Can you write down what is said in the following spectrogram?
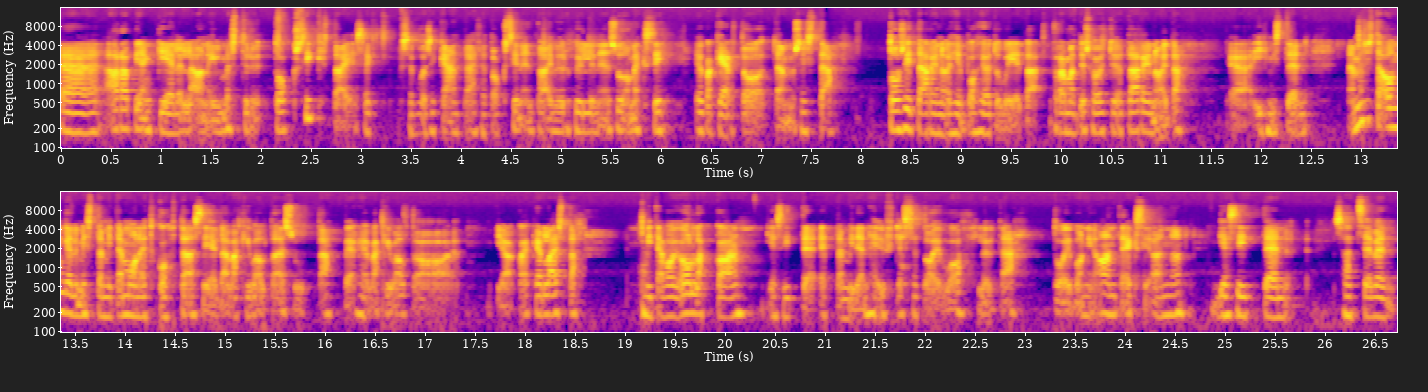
Ää, arabian kielellä on ilmestynyt Toxic, tai se, se voisi kääntää, että toksinen tai myrkyllinen suomeksi, joka kertoo tämmöisistä tositarinoihin pohjautuvia dramatisoituja tarinoita ja ihmisten tämmöisistä ongelmista, mitä monet kohtaa siellä, väkivaltaisuutta, perheväkivaltaa ja kaikenlaista mitä voi ollakaan, ja sitten, että miten he yhdessä toivoo löytää toivon ja anteeksi annon. Ja sitten Satseven,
